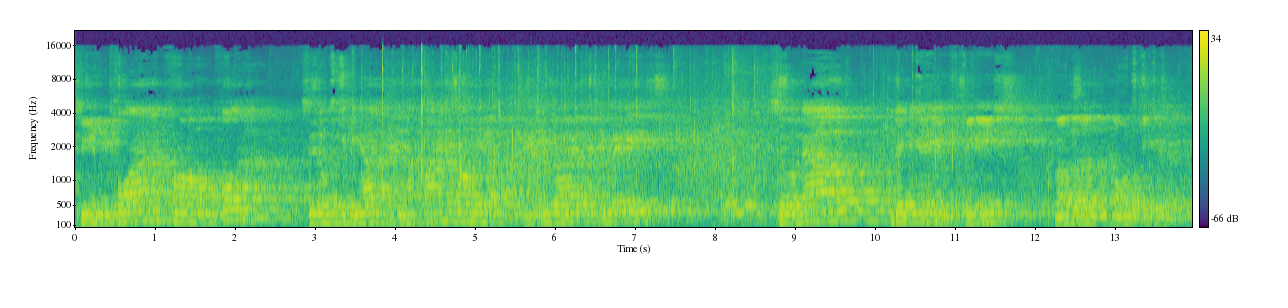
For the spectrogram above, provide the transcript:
Team Poland from Poland. Synos Kilian and Hartmanis Klaudia. Thank you guys, thank you ladies. So now, today's game is finished. Well done, all skaters.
